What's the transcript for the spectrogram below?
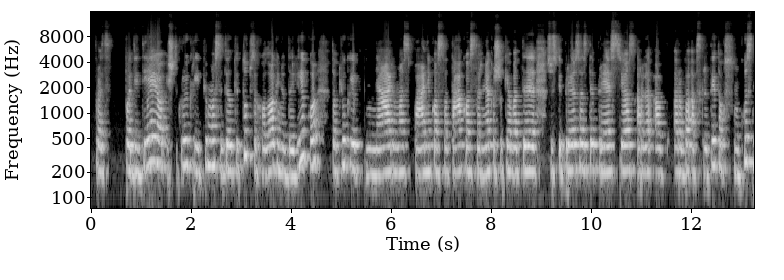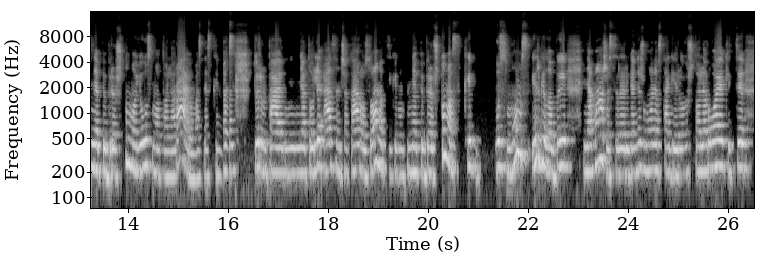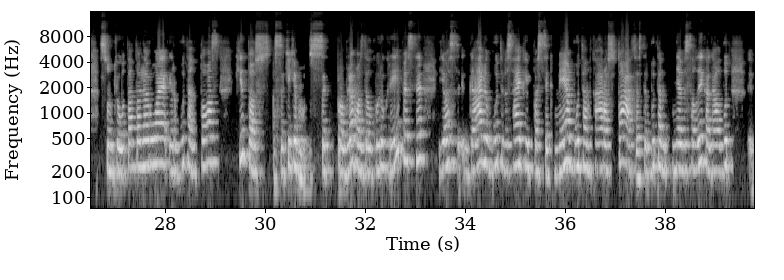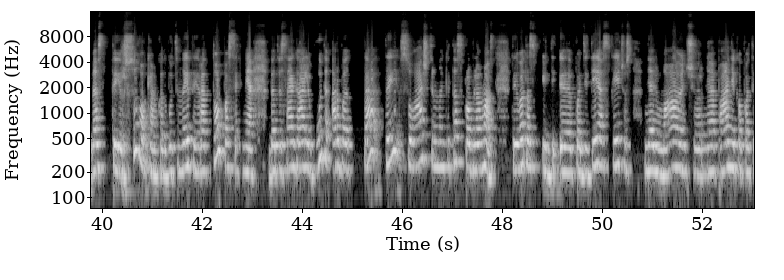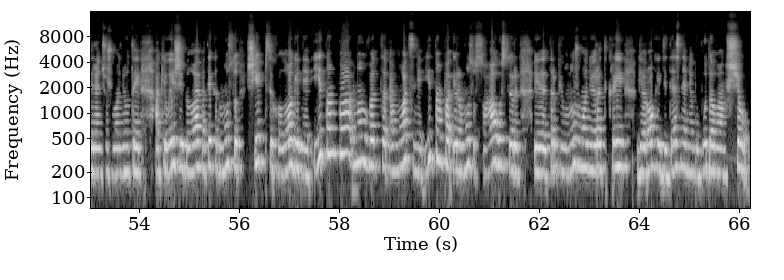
pras padidėjo iš tikrųjų kreipimosi dėl kitų psichologinių dalykų tokių kaip nerimas panikos atakos ar ne kažkokie vat sustiprėjusios depresijos arba arba apskritai toks sunkus neapibrėžtumo jausmo toleravimas nes kai mes turim tą netoli esančią karo zoną taigi neapibrėžtumas kaip bus mums irgi labai nemažas yra ir vieni žmonės tą geriau ištoleruoja kiti sunkiau tą toleruoja ir būtent tos kitos sakykim sa problemos dėl kurių kreipiasi jos gali būti visai kaip pasekmė būtent karo situacijos. Ir būtent ne visą laiką galbūt mes tai ir suvokiam kad būtinai tai yra to pasekmė bet visai gali būti arba ta tai suaštrina kitas problemas. Tai va tas id e, padidėjęs skaičius nerimaujančių ar ne paniką patiriančių žmonių tai akivaizdžiai byloja apie tai kad mūsų šiaip psichologinė įtampa nu vat emocinė įtampa ir mūsų suaugusių ir i tarp jaunų žmonių yra tikrai gerokai didesnė negu būdavo anksčiau.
